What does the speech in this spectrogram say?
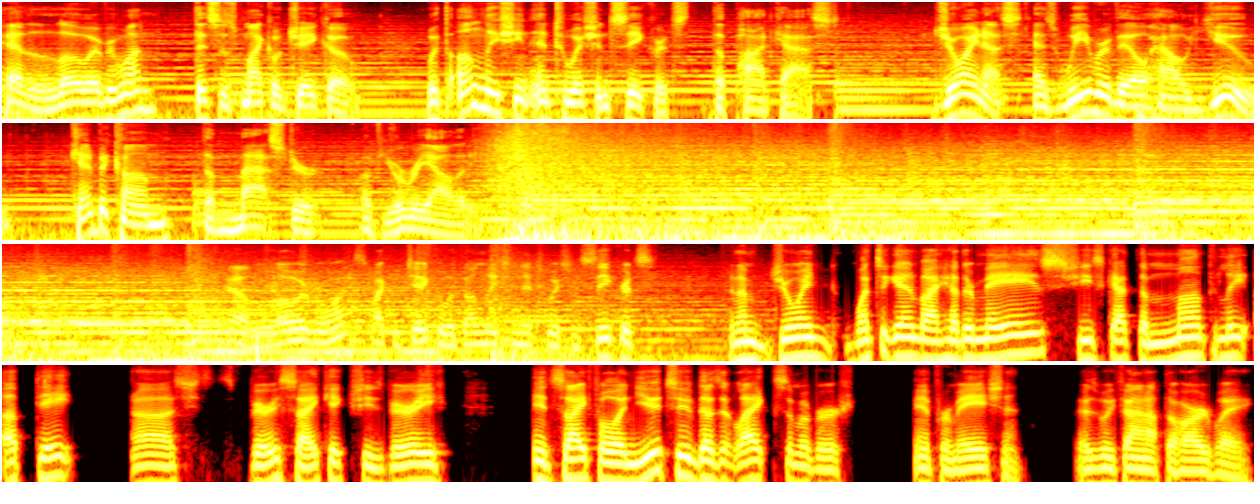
Hello, everyone. This is Michael Jaco with Unleashing Intuition Secrets, the podcast. Join us as we reveal how you can become the master of your reality. Hello, everyone. It's Michael Jaco with Unleashing Intuition Secrets. And I'm joined once again by Heather Mays. She's got the monthly update. Uh, she's very psychic. She's very insightful, and YouTube doesn't like some of her information, as we found out the hard way.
